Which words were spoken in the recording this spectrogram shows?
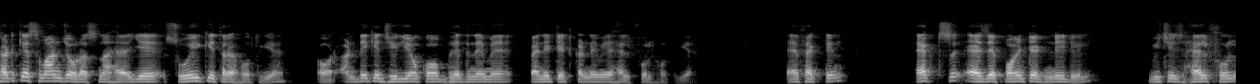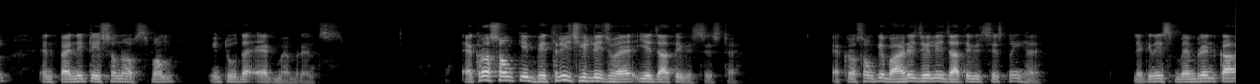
छड़ के समान जो रचना है, ये सुई की तरह होती है और अंडे की झीलियों को भेदने में पेनिटेट करने में हेल्पफुल होती है F actin acts as a pointed needle which is helpful in penetration of sperm into the egg membranes. Acrosome की भीतरी झिल्ली जो है, ये जाति विशिष्ट है एक्रोसोम की बाहरी झिल्ली जाति विशिष्ट नहीं है, लेकिन इस मेम्ब्रेन का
